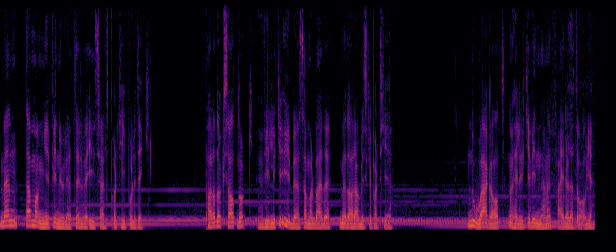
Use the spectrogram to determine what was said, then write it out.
Men det er mange finurligheter ved Israels partipolitikk. Paradoksalt nok vil ikke YB samarbeide med det arabiske partiet. Noe er galt når heller ikke vinnerne feirer dette valget.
